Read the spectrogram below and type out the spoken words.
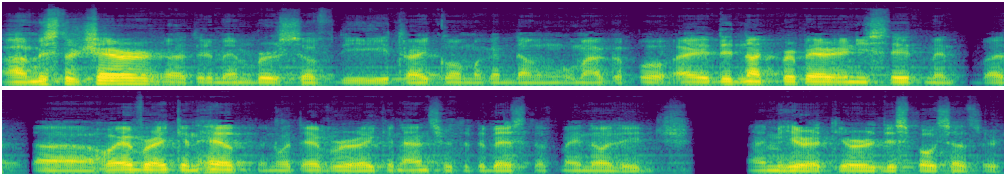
Uh, Mr. Chair, uh, to the members of the TRICO, magandang umaga po. I did not prepare any statement, but uh, however I can help and whatever I can answer to the best of my knowledge, I'm here at your disposal, sir.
